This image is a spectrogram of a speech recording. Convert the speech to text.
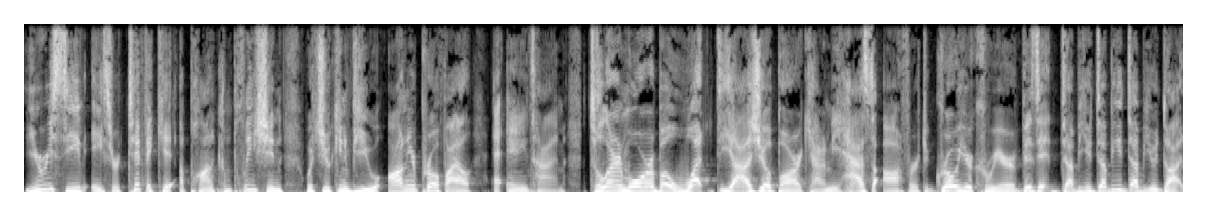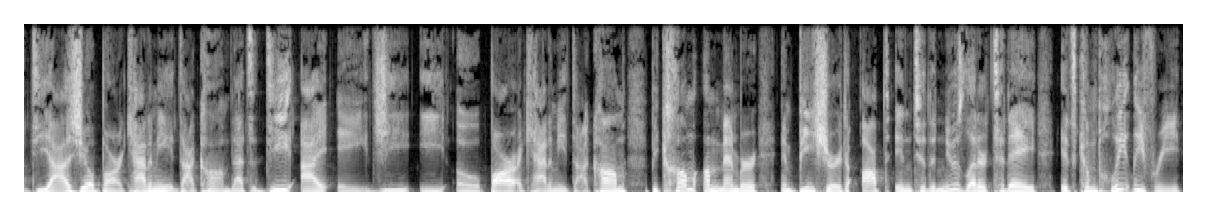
you receive a certificate upon completion, which you can view on your profile at any time. To learn more about what Diageo Bar Academy has to offer to grow your career, visit www.diageobaracademy.com. That's D-I-A-G-E-O baracademy.com. Become become a member and be sure to opt into the newsletter today. It's completely free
